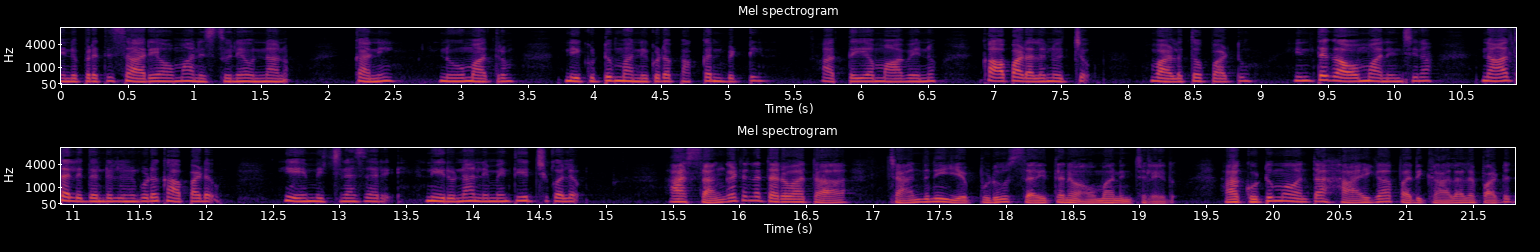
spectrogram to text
నేను ప్రతిసారి అవమానిస్తూనే ఉన్నాను. కానీ నువ్వు మాత్రం నీ కుటుంబాన్ని కూడా పక్కన పెట్టి అత్తయ్య మావేను కాపాడాలని వచ్చావు. వాళ్ళతో పాటు ఇంతగా అవమానించిన నా తల్లిదండ్రులను కూడా కాపాడావు. ఏమిచ్చినా సరే నీ రుణాన్ని మేము తీర్చుకోలేం. ఆ సంఘటన తర్వాత చాందిని ఎప్పుడూ సరితను అవమానించలేదు. ఆ కుటుంబం అంతా హాయిగా పది కాలాల పాటు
